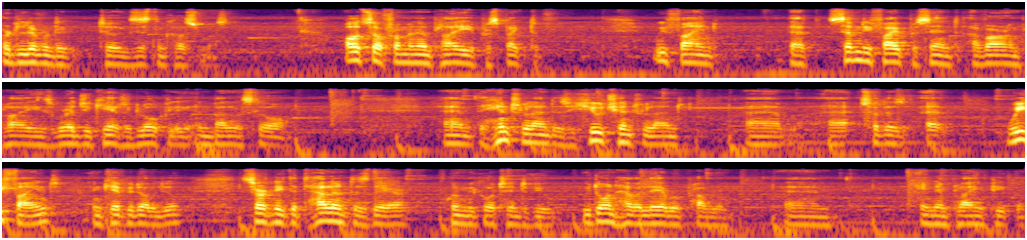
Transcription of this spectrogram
or delivering to, to existing customers. Also, from an employee perspective, we find that 75% of our employees were educated locally in Ballinasloe. Um, the hinterland is a huge hinterland, um, uh, so there's, uh, we find in KPW, certainly the talent is there when we go to interview. We don't have a labour problem um, in employing people.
